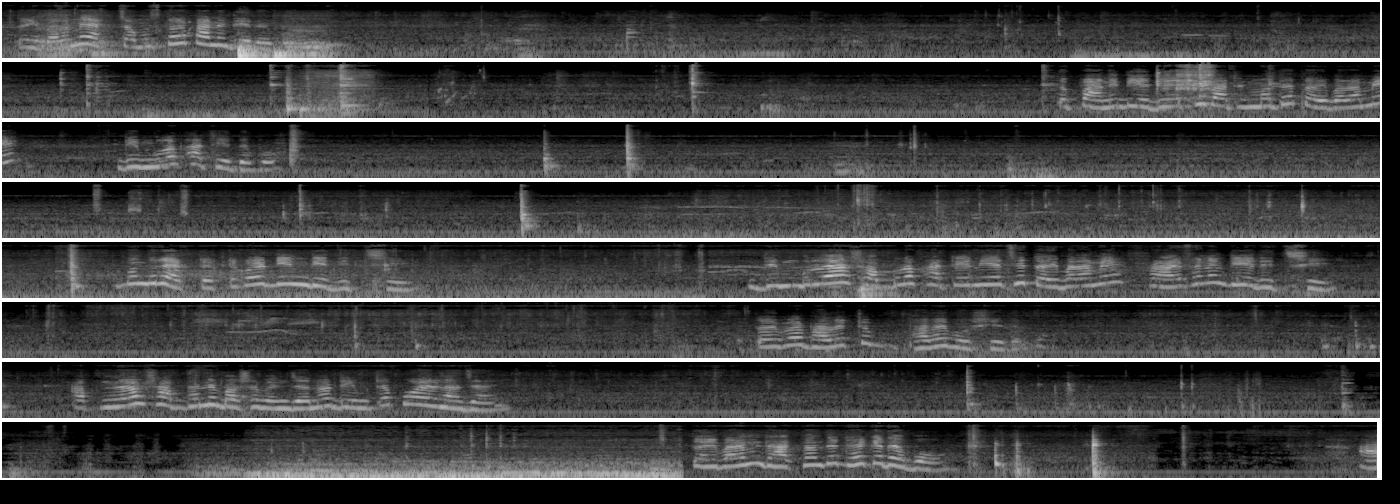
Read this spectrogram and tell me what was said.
তো এবার আমি এক চামচ করে পানি দিয়ে দেবো। পানি দিয়ে দিয়েছি বাটির মধ্যে, তো এবার আমি ডিমগুলো ফাটিয়ে দেব। বন্ধুরা, একটা একটা করে ডিম দিয়ে দিচ্ছি ডিমগুলো সবগুলো ফাটিয়ে নিয়েছি, তো এবার আমি ফ্রাই প্যানে দিয়ে দিচ্ছি। তো এবার ভালো একটু ভাবে বসিয়ে দেব। আপনারাও সাবধানে বসাবেন যেন ডিমটা পড়ে না যায় তো এবার আমি ঢাকনা দিয়ে ঢেকে দেব।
